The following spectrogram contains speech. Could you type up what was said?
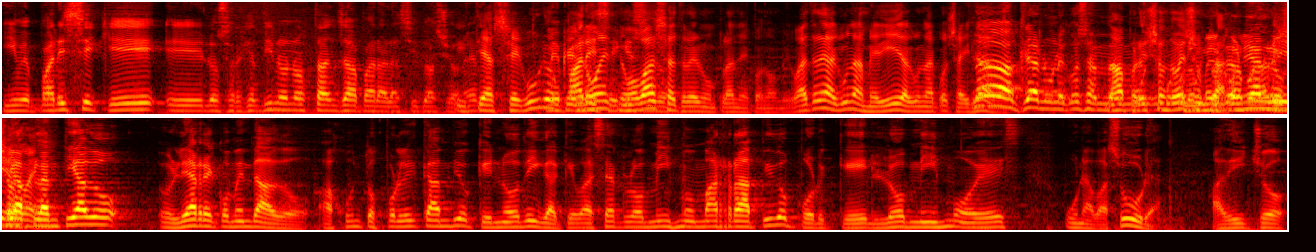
y me parece que eh, los argentinos no están ya para la situación. Y ¿eh? te aseguro que no, vas a traer un plan económico. Va a traer alguna medida, alguna cosa aislada. No, claro, una cosa... No, pero eso no es un plan. lo que ha planteado o le ha recomendado a Juntos por el Cambio que no diga que va a ser lo mismo más rápido porque lo mismo es una basura. Ha dicho,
